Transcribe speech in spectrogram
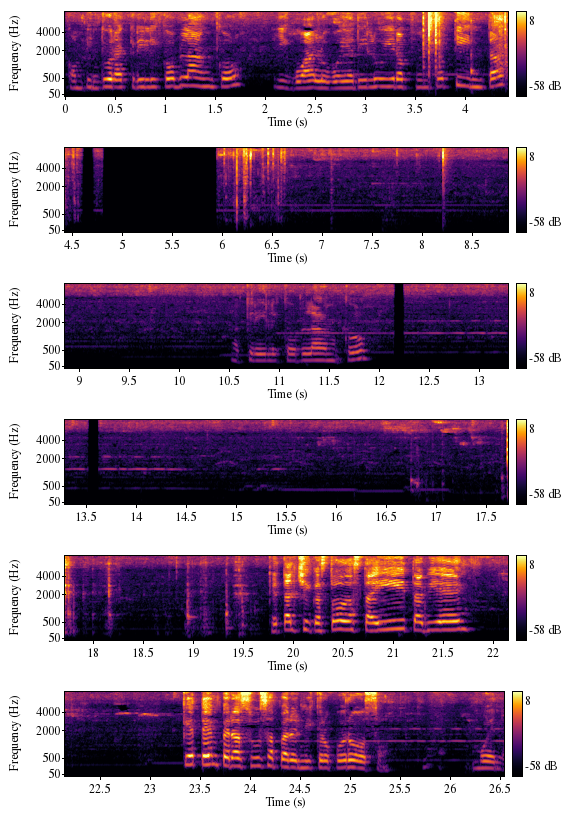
Con pintura acrílico blanco. Igual lo voy a diluir a punto tinta. Acrílico blanco. ¿Qué tal chicas? ¿Todo está ahí? ¿Está bien? ¿Qué témperas usa para el microporoso? Bueno,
